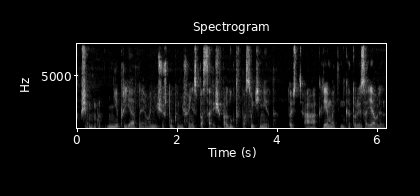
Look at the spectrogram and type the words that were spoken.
В общем, неприятная вонючая штука, ничего не спасающая. Продуктов по сути нет. То есть, а крем один, который заявлен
